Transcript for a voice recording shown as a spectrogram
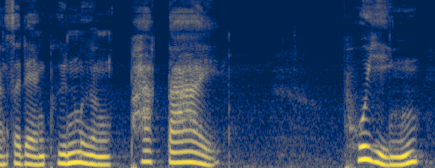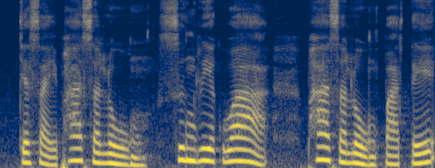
ารแสดงพื้นเมือง ภาคใต้ ผู้หญิงจะใส่ผ้าสโลง ซึ่งเรียกว่า ผ้าสโลงปาเตะ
